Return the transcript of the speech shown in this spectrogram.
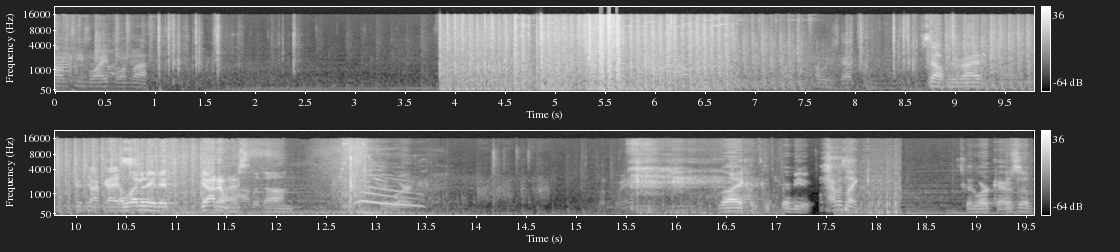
down, team white, one left. Oh, he's got... Self revive. Good job, guys. Eliminated. Got him. Nicely done. Good work. Well, I can contribute. I was like... Good work, guys. He's a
